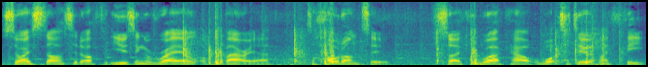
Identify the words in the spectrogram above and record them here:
So I started off using a rail of the barrier to hold on to so I could work out what to do with my feet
